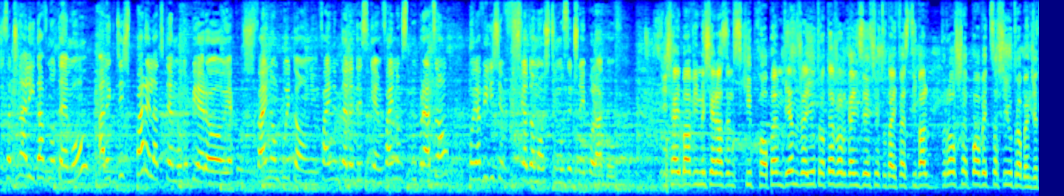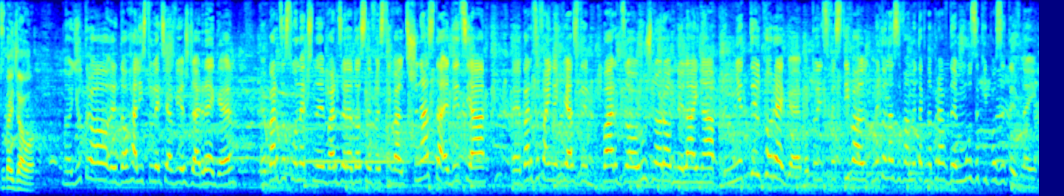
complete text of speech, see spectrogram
Zaczynali dawno temu, ale gdzieś parę lat temu dopiero jakąś fajną płytą, fajnym teledyskiem, fajną współpracą pojawili się w świadomości muzycznej Polaków. Dzisiaj bawimy się razem z hip-hopem. Wiem, że jutro też organizujecie tutaj festiwal. Proszę powiedz, co się jutro będzie tutaj działo. No, jutro y, do hali stulecia wjeżdża reggae. E, Bardzo słoneczny, bardzo radosny festiwal. 13 edycja, e, bardzo fajne gwiazdy, bardzo różnorodny line-up. Nie tylko reggae, bo to jest festiwal, my to nazywamy tak naprawdę muzyki pozytywnej.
